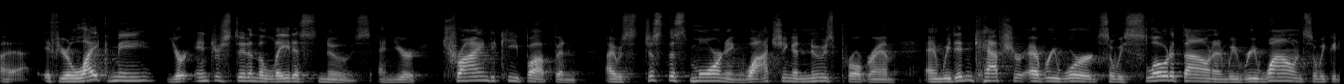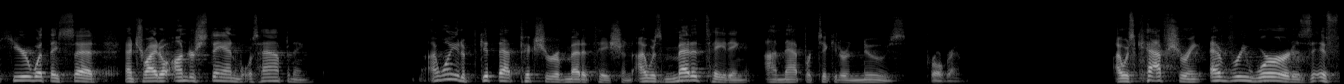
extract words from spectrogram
uh, if you're like me you're interested in the latest news and you're trying to keep up. And I was just this morning watching a news program, and we didn't capture every word, so we slowed it down and we rewound so we could hear what they said and try to understand what was happening. I want you to get that picture of meditation. I was meditating on that particular news program. I was capturing every word as if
